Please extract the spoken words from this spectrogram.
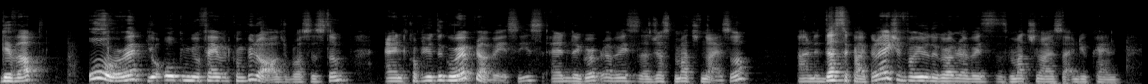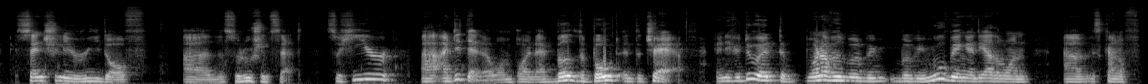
give up Or you open your favorite computer algebra system and compute the Gröbner bases, and the Gröbner bases are just much nicer. And it does the calculation for you, the Gröbner basis is much nicer, and you can essentially read off uh, the solution set. So here, uh, I did that at one point. I built the boat and the chair. And if you do it, the, one of them will be, will be moving and the other one um, is kind of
